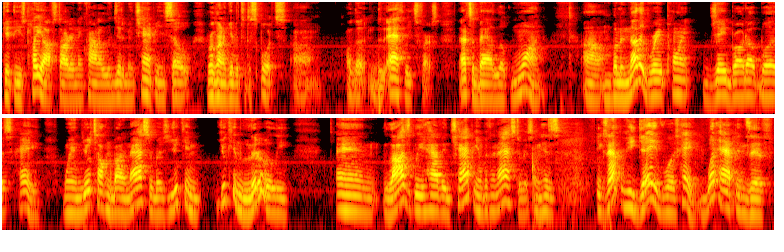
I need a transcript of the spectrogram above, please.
get these playoffs started and crown a legitimate champion. So we're going to give it to the sports um, or the, the athletes first. That's a bad look, one. Um, but another great point Jay brought up was, hey, when you're talking about an asterisk, you can you can literally and logically have a champion with an asterisk. And his example he gave was, hey, what happens if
